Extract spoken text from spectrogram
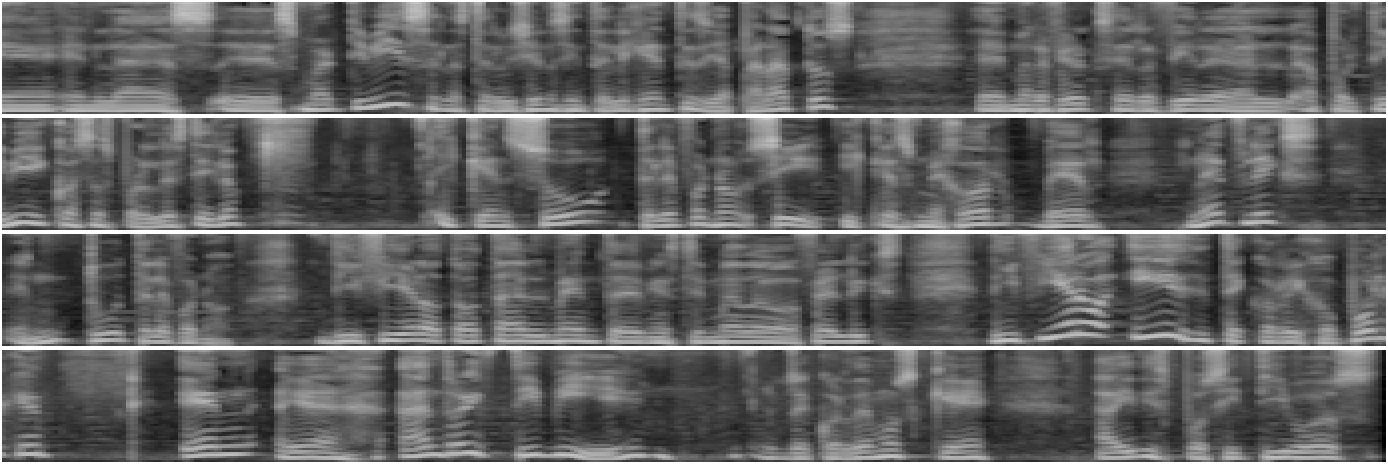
eh, en las eh, Smart TVs, en las televisiones inteligentes y aparatos, me refiero que se refiere al Apple TV y cosas por el estilo, y que en su teléfono sí, y que es mejor ver Netflix en tu teléfono. Difiero totalmente, mi estimado Félix. Difiero y te corrijo, porque en eh, Android TV, recordemos que hay dispositivos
